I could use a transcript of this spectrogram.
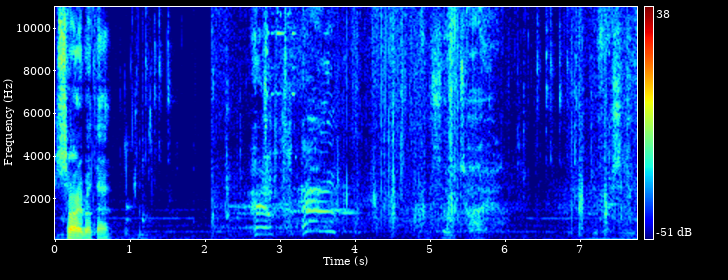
Sorry about that. Help! So tired. If I sleep,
